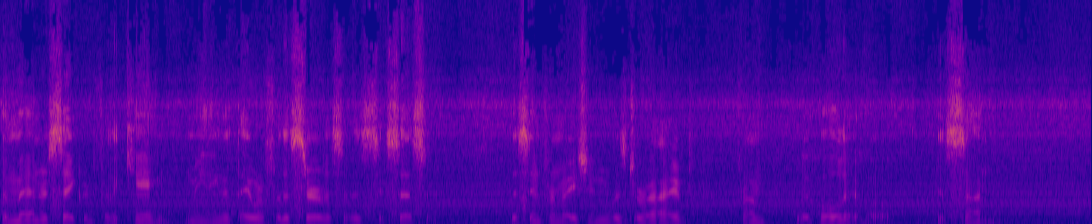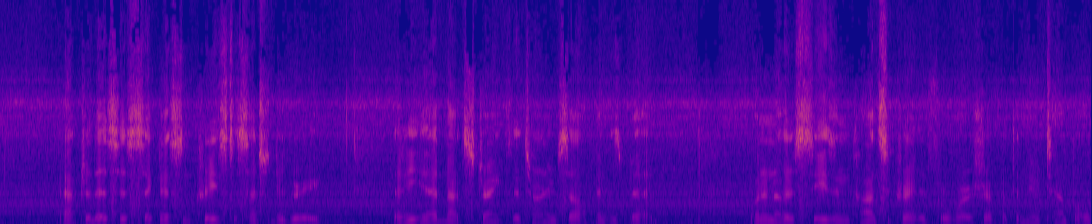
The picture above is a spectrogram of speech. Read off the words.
The men are sacred for the king, meaning that they were for the service of his successor. This information was derived from Liholiho, his son. After this his sickness increased to such a degree that he had not strength to turn himself in his bed. When another season consecrated for worship at the new temple,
